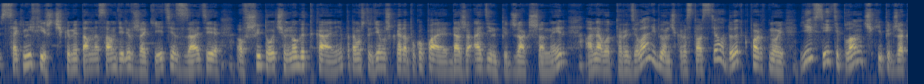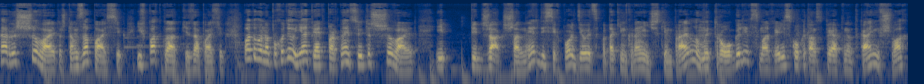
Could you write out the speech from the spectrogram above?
с всякими фишечками. Там на самом деле в жакете сзади вшито очень много ткани, потому что девушка, когда покупает даже один пиджак Шанель, она вот родила ребеночка, растолстела, дает к портной, ей все эти планочки пиджака расшивает, потому что там запасик, и в подкладке запасик. Потом она похудела, и опять портная все это сшивает. И пиджак Шанель до сих пор делается по таким каноническим правилам. Мы трогали, смотрели, сколько там спрятано ткани в швах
